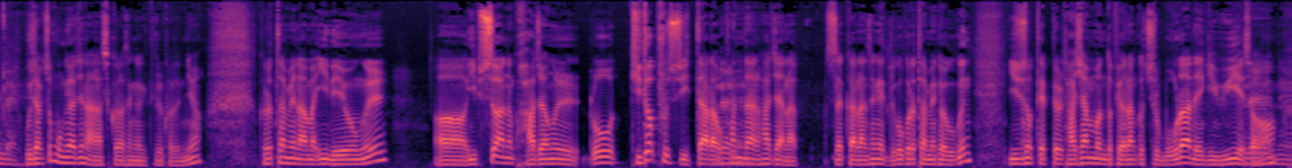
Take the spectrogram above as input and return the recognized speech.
네. 무작정 공개하지는 않았을 거라 생각이 들거든요. 그렇다면 아마 이 내용을 어 입수하는 과정을로 뒤덮을 수 있다라고 네. 판단을 하지 않았 을까라는 생각이 들고 그렇다면 결국은 이준석 대표를 다시 한 번 더 벼랑 끝으로 몰아내기 위해서 네, 네.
